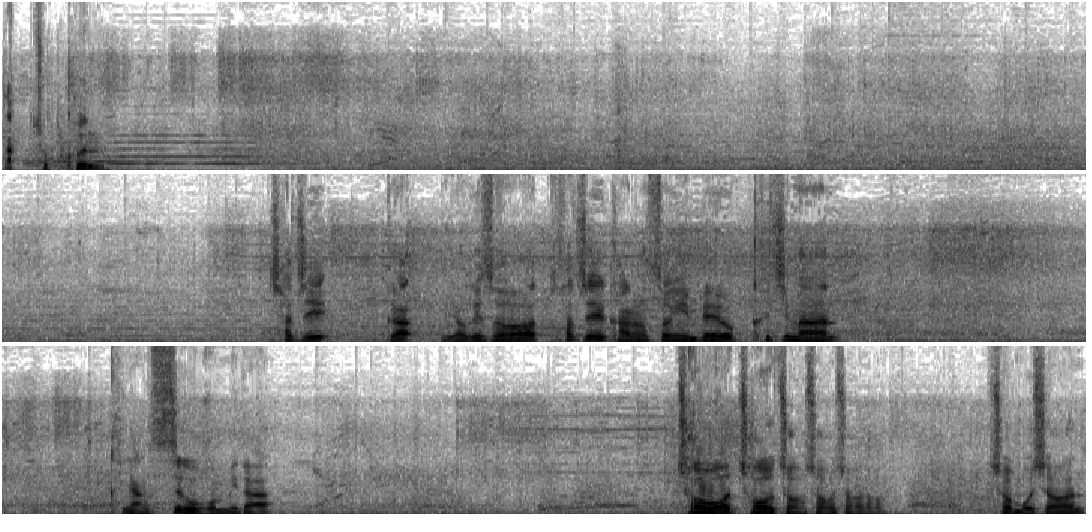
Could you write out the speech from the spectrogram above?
딱 좋군. 차지가 여기서 터질 가능성이 매우 크지만 그냥 쓰고 봅니다. 저거 저저 저거 저거 저 모션.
